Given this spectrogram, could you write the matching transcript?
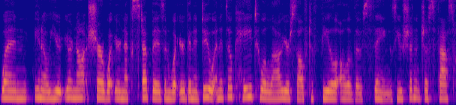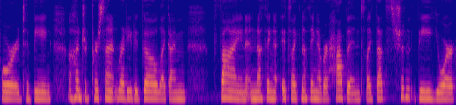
when you know you're, not sure what your next step is and what you're going to do and it's okay to allow yourself to feel all of those things. You shouldn't just fast forward to being 100% ready to go like i'm fine and nothing it's like nothing ever happened. Like that shouldn't be your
